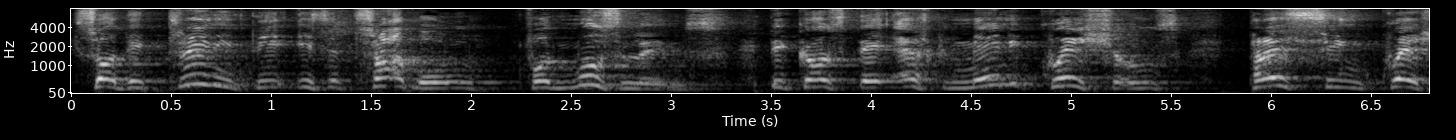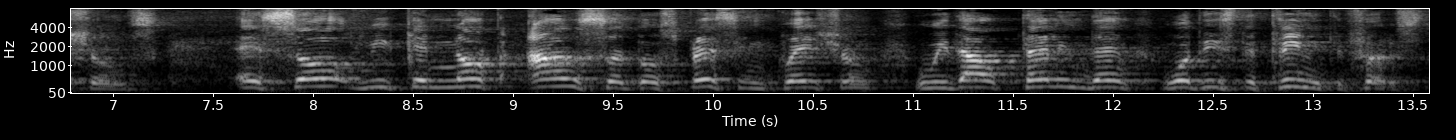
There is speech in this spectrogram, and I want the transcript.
So the Trinity is a trouble for Muslims because they ask many questions, pressing questions. And so we cannot answer those pressing questions without telling them what is the Trinity first.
